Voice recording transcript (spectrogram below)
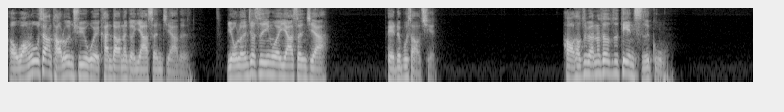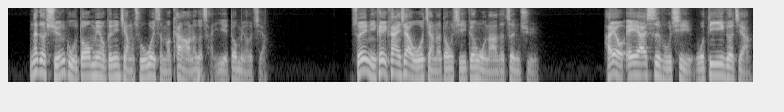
哦，网络上讨论区我也看到那个压身家的，有人就是因为压身家赔了不少钱。好，投资表那都是电池股，那个选股都没有跟你讲出为什么看好那个产业都没有讲，所以你可以看一下我讲的东西跟我拿的证据，还有 AI 伺服器，我第一个讲，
